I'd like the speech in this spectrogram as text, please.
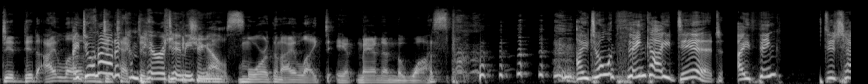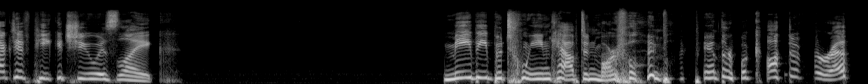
Did did I love? I don't know Detective how to compare it Pikachu to anything else more than I liked Ant Man and the Wasp. I don't think I did. I think Detective Pikachu is like maybe between Captain Marvel and Black Panther Wakanda Forever.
